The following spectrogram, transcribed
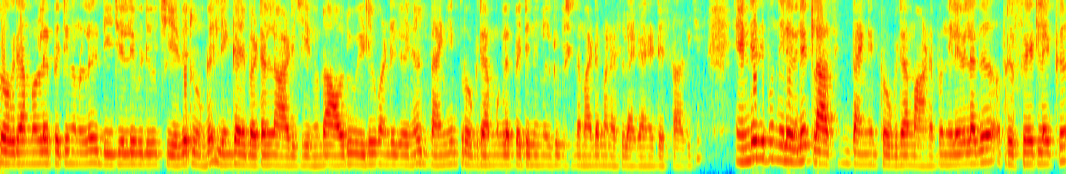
പ്രോഗ്രാമുകളെ പറ്റി നമ്മൾ ഡീറ്റെയിൽ വീഡിയോ ചെയ്തിട്ടുണ്ട്. ലിങ്ക് ഐ ബട്ടണിൽ ആഡ് ചെയ്യുന്നുണ്ട്. ആ ഒരു വീഡിയോ കണ്ടു കഴിഞ്ഞാൽ ബാങ്കിങ് പ്രോഗ്രാമുകളെ പറ്റി നിങ്ങൾക്ക് വിശദമായിട്ട് മനസ്സിലാക്കാനായിട്ട് സാധിക്കും. എന്റെ ഇപ്പോൾ നിലവിലെ ക്ലാസിക് ബാങ്കിങ് പ്രോഗ്രാം ആണ്. ഇപ്പോൾ നിലവിൽ അത് പ്രിഫേഡിലേക്ക്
